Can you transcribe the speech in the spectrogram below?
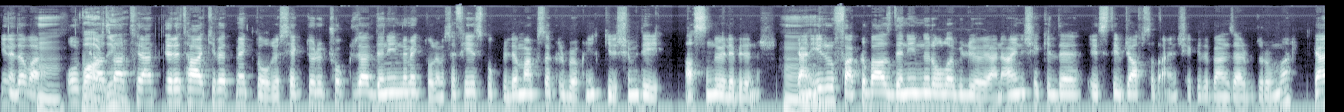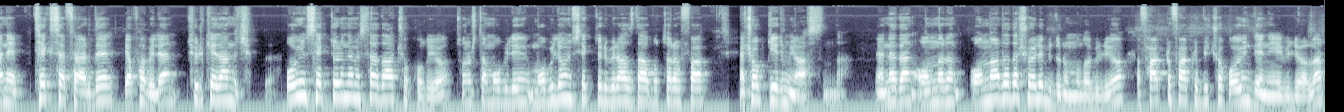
Yine de var. Hmm, o var biraz daha mi? trendleri takip etmekle oluyor. Sektörü çok güzel deneyimlemekle oluyor. Mesela Facebook bile Mark Zuckerberg'in ilk girişimi değil. Aslında öyle bilinir. Hmm. Yani iri ufaklı bazı deneyimleri olabiliyor. Yani aynı şekilde e, Steve Jobs'ta da aynı şekilde benzer bir durum var. Yani tek seferde yapabilen Türkiye'den de çıktı. Oyun sektöründe mesela daha çok oluyor. Sonuçta mobil, mobil oyun sektörü biraz daha bu tarafa ya çok girmiyor aslında. Ya neden? Onların onlarda da şöyle bir durum olabiliyor. Farklı farklı birçok oyun deneyebiliyorlar.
